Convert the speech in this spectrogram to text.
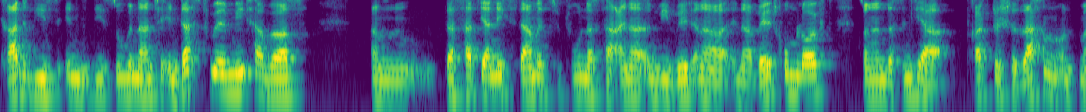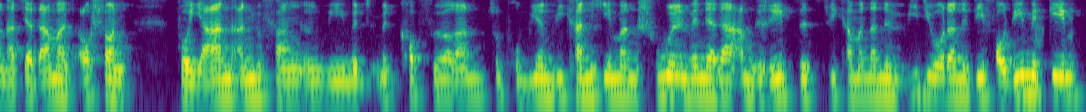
gerade dies, in, dieses sogenannte Industrial Metaverse, ähm, das hat ja nichts damit zu tun, dass da einer irgendwie wild in der, in der Welt rumläuft, sondern das sind ja praktische Sachen und man hat ja damals auch schon vor Jahren angefangen, irgendwie mit, mit Kopfhörern zu probieren, wie kann ich jemanden schulen, wenn der da am Gerät sitzt, wie kann man dann eine Video oder eine DVD mitgeben.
